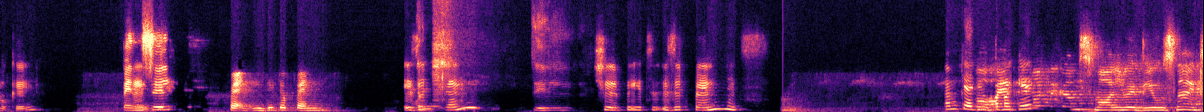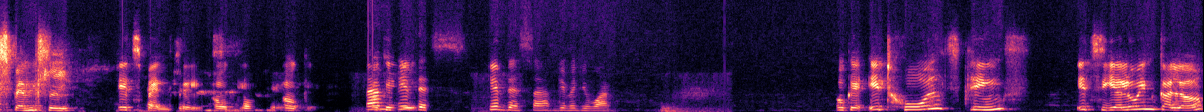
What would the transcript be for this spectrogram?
Okay. Pencil. Pen. Is it a pen? Is it pen? Shilpi, it's, is it pen? It's. Um, can you oh, pen again? become small with use, no? It's pencil. It's pencil. Okay. Okay. okay. Ma'am, okay. give this. Give this. I have given you one. Okay. It holds things it's yellow in color.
